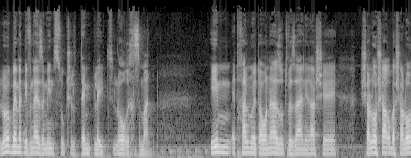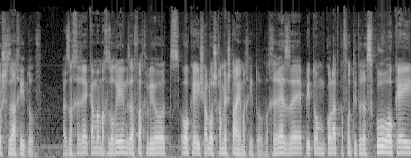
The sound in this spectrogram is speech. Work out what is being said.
לא באמת נבנה איזה מין סוג של template לאורך זמן. אם התחלנו את העונה הזאת וזה היה נראה ש-3-4-3 זה הכי טוב, אז אחרי כמה מחזורים זה הפך להיות, אוקיי, 3-5-2 הכי טוב. אחרי זה פתאום כל ההתקפות התרסקו, אוקיי,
